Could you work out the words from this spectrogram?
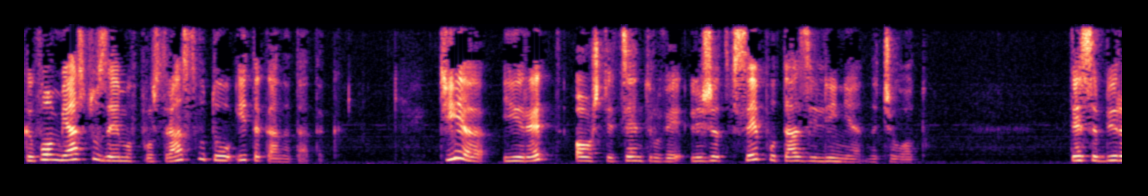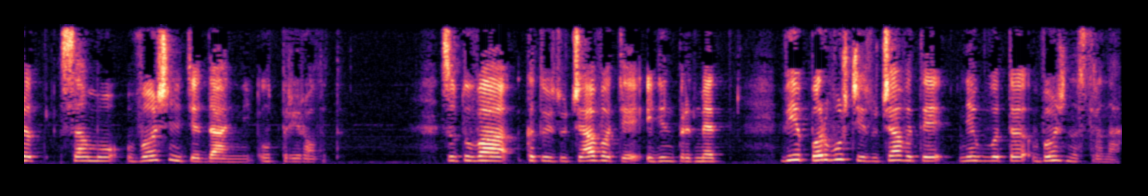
какво място заема в пространството и така нататък. Тия и ред още центрове лежат все по тази линия на челото. те събират само външните данни от природата. Затова, като изучавате един предмет, вие първо ще изучавате неговата външна страна.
